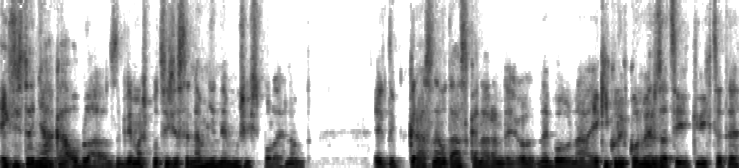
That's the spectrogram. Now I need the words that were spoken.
existuje nějaká oblast, kde máš pocit, že se na mě nemůžeš spolehnout? Je to krásná otázka na rande, jo? nebo na jakýkoliv konverzaci, kdy chcete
